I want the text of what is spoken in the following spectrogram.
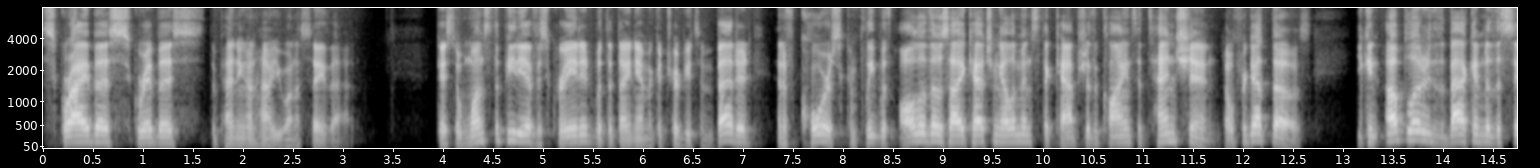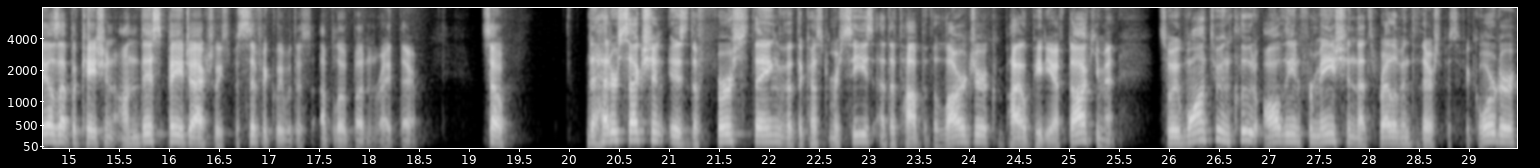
Scribus, Scribus, depending on how you want to say that. Okay, so once the PDF is created with the dynamic attributes embedded, and of course, complete with all of those eye-catching elements that capture the client's attention, don't forget those, you can upload it to the back end of the sales application on this page actually specifically with this upload button right there. So the header section is the first thing that the customer sees at the top of the larger compiled PDF document. So we want to include all the information that's relevant to their specific order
